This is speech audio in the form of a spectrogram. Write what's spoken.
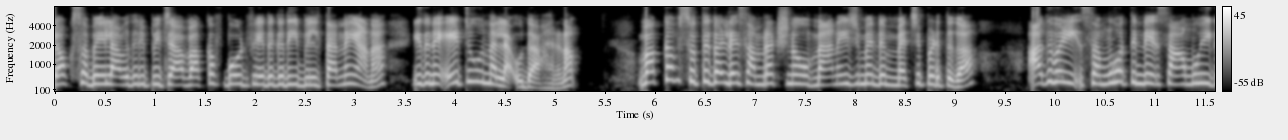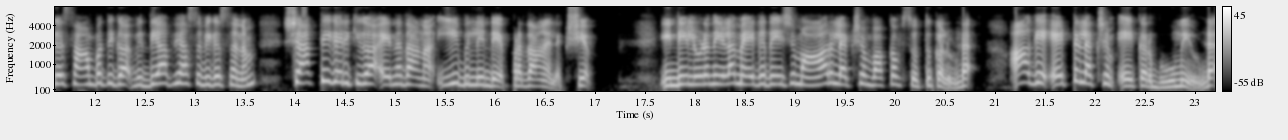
ലോക്സഭയിൽ അവതരിപ്പിച്ച വഖഫ് ബോർഡ് ഭേദഗതി ബിൽ തന്നെയാണ് ഇതിന് ഏറ്റവും നല്ല ഉദാഹരണം. വഖഫ് സ്വത്തുക്കളുടെ സംരക്ഷണവും മാനേജ്മെന്റും മെച്ചപ്പെടുത്തുക അതുവഴി സമൂഹത്തിന്റെ സാമൂഹിക സാമ്പത്തിക വിദ്യാഭ്യാസ വികസനം ശാക്തീകരിക്കുക എന്നതാണ് ഈ ബില്ലിന്റെ പ്രധാന ലക്ഷ്യം. ഇന്ത്യയിലുടനീളം ഏകദേശം ആറ് ലക്ഷം വക്കഫ് സ്വത്തുക്കളുണ്ട്. ആകെ എട്ട് ലക്ഷം ഏക്കർ ഭൂമിയുണ്ട്.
